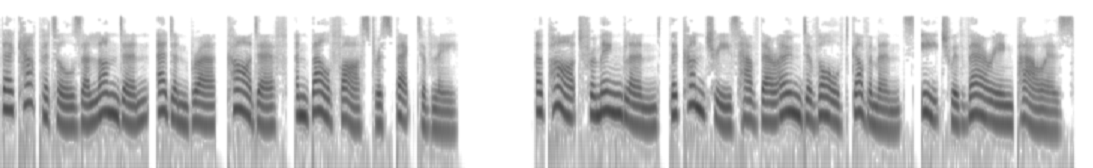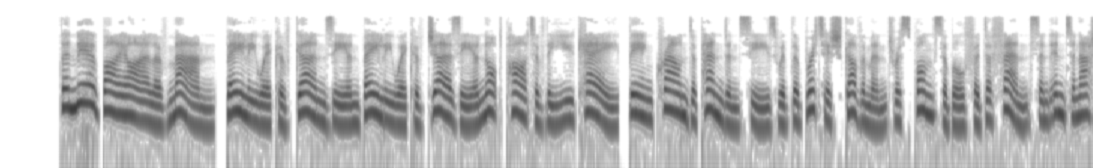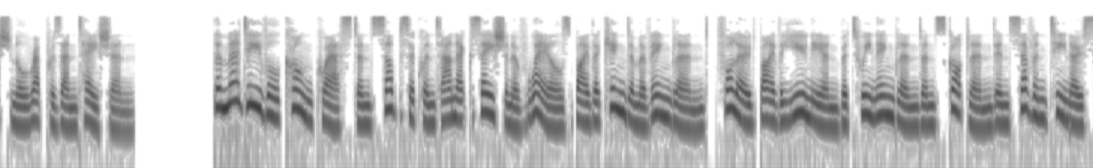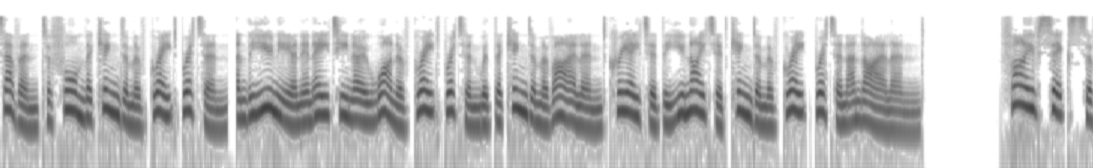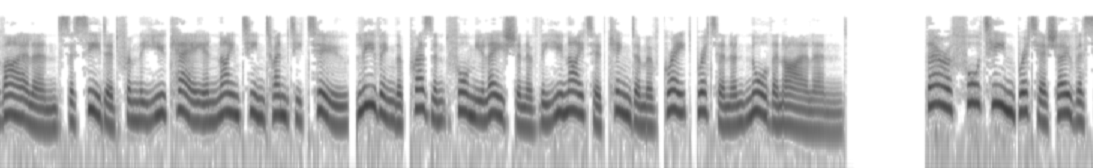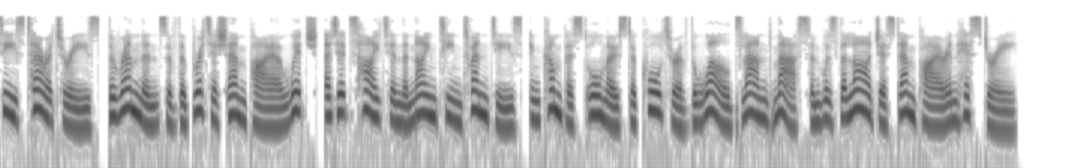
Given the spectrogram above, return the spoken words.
Their capitals are London, Edinburgh, Cardiff, and Belfast respectively. Apart from England, the countries have their own devolved governments, each with varying powers. The nearby Isle of Man, Bailiwick of Guernsey and Bailiwick of Jersey are not part of the UK, being Crown dependencies with the British government responsible for defence and international representation. The medieval conquest and subsequent annexation of Wales by the Kingdom of England, followed by the union between England and Scotland in 1707 to form the Kingdom of Great Britain, and the union in 1801 of Great Britain with the Kingdom of Ireland created the United Kingdom of Great Britain and Ireland. Five-sixths of Ireland seceded from the UK in 1922, leaving the present formulation of the United Kingdom of Great Britain and Northern Ireland. There are 14 British overseas territories, the remnants of the British Empire which, at its height in the 1920s, encompassed almost a quarter of the world's land mass and was the largest empire in history.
